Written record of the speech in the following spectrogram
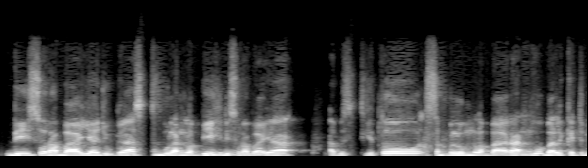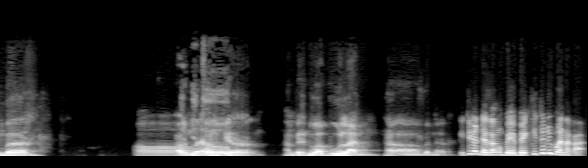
di Surabaya juga sebulan lebih di Hmm. Surabaya habis itu sebelum Lebaran gue balik ke Jember Oh, Oh, Jember gitu. hampir hampir dua bulan. Heeh, bener. Itu yang dagang bebek itu di mana kak?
